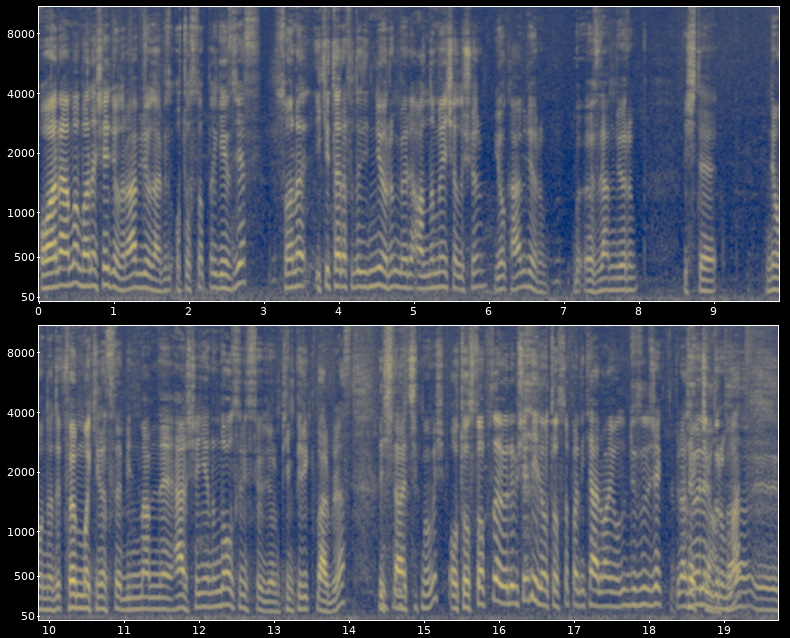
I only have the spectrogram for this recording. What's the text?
O ara ama bana şey diyorlar abi diyorlar biz otostopla gezeceğiz. Sonra iki tarafı da dinliyorum böyle anlamaya çalışıyorum. Yok abi diyorum Özlem diyorum işte ne onun adı fön makinesi bilmem ne her şey yanımda olsun istiyor diyorum. Pimpirik var biraz. Hiç daha çıkmamış. Otostopsa öyle bir şey değil. Otostop hani kervan yolu düzülecek. Biraz Tek öyle bir durum çanta, var. e,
